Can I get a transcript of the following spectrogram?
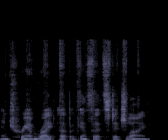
and trim right up against that stitch line.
